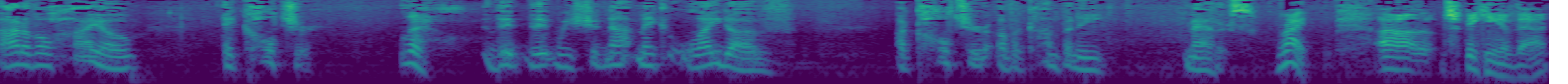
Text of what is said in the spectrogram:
out of Ohio a culture that, that we should not make light of a culture of a company matters. Right. Uh, speaking of that,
